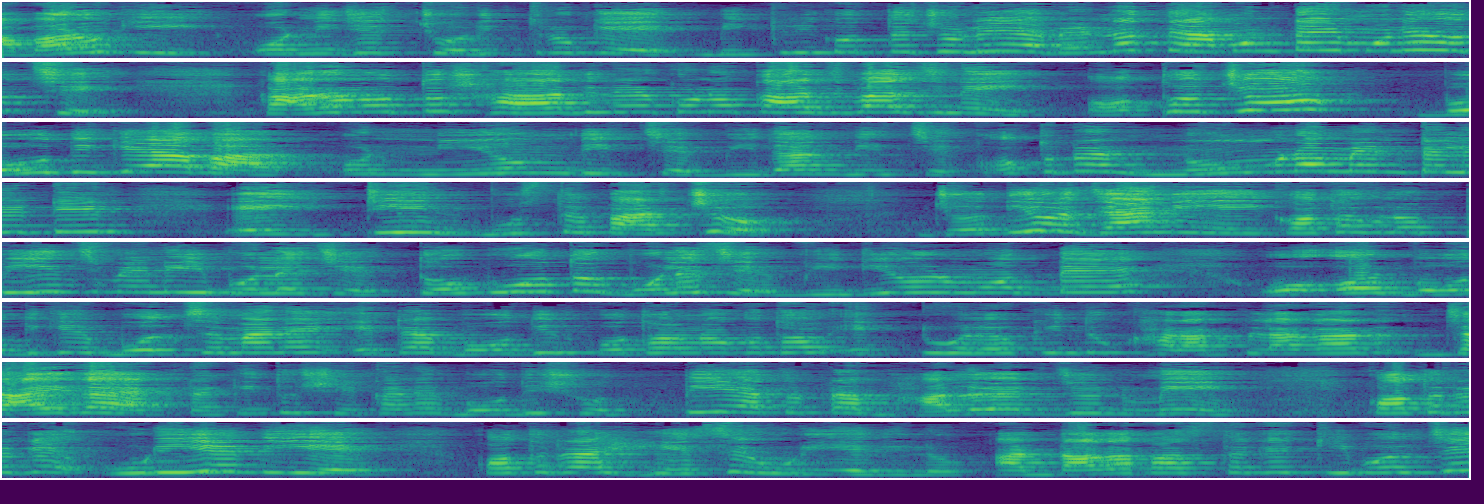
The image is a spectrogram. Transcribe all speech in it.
আবারও কি ও নিজের চরিত্রকে বিক্রি করতে চলে যাবে? না তেমনটাই মনে হচ্ছে। কারণ ও তো সারাদিনের কোনো কাজ বাজ নেই। অথচ বৌদিকে আবার ও নিয়ম দিচ্ছে, বিধান দিচ্ছে। কতটা নোংরা মেন্টালিটির এই টিন বুঝতে পারছ? যদিও জানি এই কথাগুলো পিঞ্চ মেনেই বলেছে, তবুও তো বলেছে। ভিডিওর মধ্যে ও ওর বৌদিকে বলছে মানে এটা বৌদির কোথাও না কোথাও একটু হলেও কিন্তু খারাপ লাগার জায়গা একটা, কিন্তু সেখানে বৌদি সত্যিই এতটা ভালো একজন মেয়ে, কথাটাকে উড়িয়ে দিয়ে, কথাটা হেসে উড়িয়ে দিল। আর দাদা পাশ থেকে কি বলছে?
